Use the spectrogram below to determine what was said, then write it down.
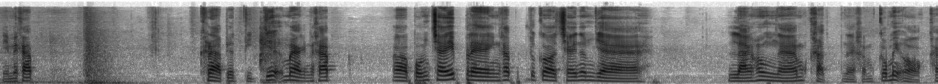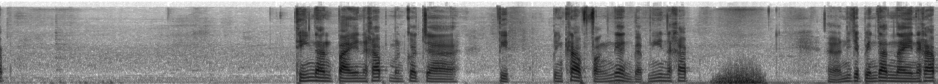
เห็นไหมครับ คราบจะติดเยอะมากนะครับผมใช้แปรงนะครับแล้วก็ใช้น้ำยา ล้างห้องน้ำขัดนะครับก็ไม่ออกครับ ทิ้งนานไปนะครับ มันก็จะติดเป็นคราบฝังแน่นแบบนี้นะครับอ่านี่จะเป็นด้านในนะครับ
